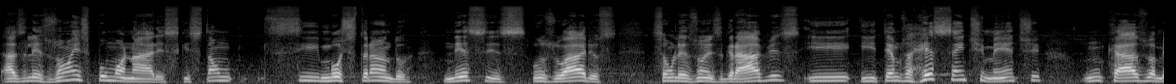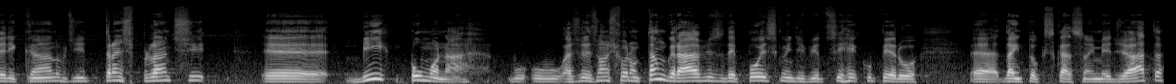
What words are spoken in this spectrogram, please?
as lesões pulmonares que estão se mostrando nesses usuários são lesões graves e, e temos recentemente um caso americano de transplante é, bipulmonar. O, o, as lesões foram tão graves depois que o indivíduo se recuperou é, da intoxicação imediata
